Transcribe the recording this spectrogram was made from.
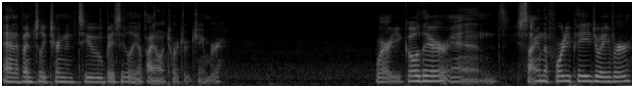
and eventually turned into basically a violent torture chamber. Where you go there and you sign the 40 page waiver,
